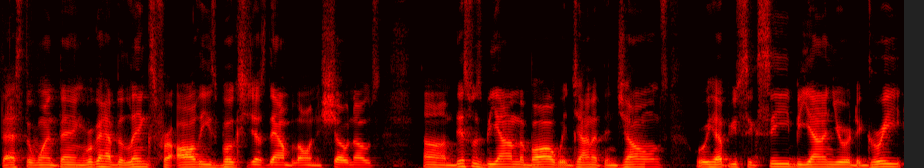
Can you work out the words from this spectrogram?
That's the one thing. We're going to have the links for all these books just down below in the show notes. Um, this was Beyond the Ball with Jonathan Jones, where we help you succeed beyond your degree.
